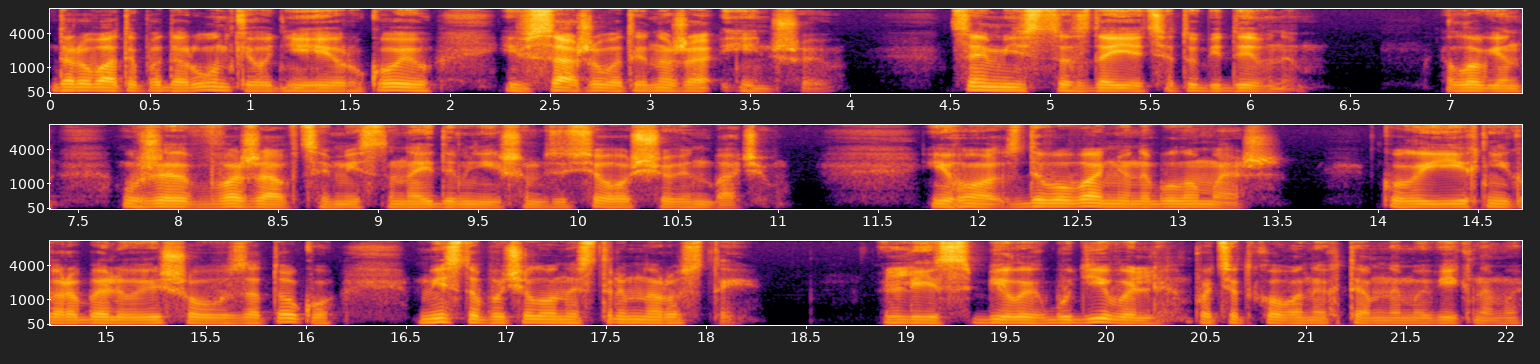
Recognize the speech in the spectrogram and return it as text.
дарувати подарунки однією рукою і всажувати ножа іншою. Це місце здається тобі дивним. Логін уже вважав це місце найдивнішим з усього, що він бачив. Його здивуванню не було меж. Коли їхній корабель увійшов у затоку, місто почало нестримно рости. Ліс білих будівель, поцяткованих темними вікнами,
